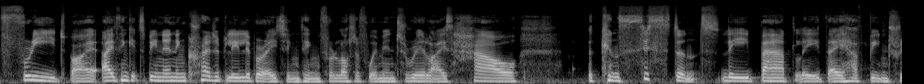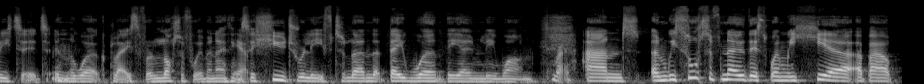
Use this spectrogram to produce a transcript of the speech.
freed by it. I think it's been an incredibly liberating thing for a lot of women to realize how consistently badly they have been treated in the mm-hmm. workplace for a lot of women. I think it's a huge relief to learn that they weren't the only one. Right. And and we sort of know this when we hear about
